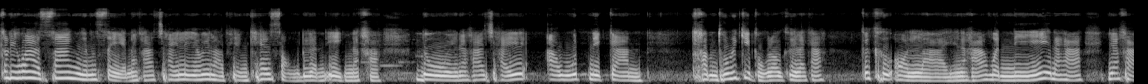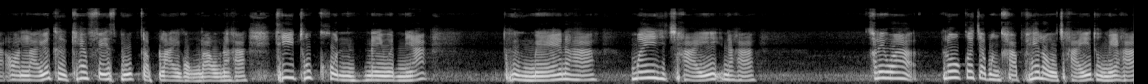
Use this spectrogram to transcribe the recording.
ก็เรียกว่าสร้างเงินแสนนะคะ ใช้ระยะเวลาเพียงแค่ 2 เดือนเองนะคะ โดยนะคะใช้อาวุธในการทำธุรกิจของเราคืออะไรคะก็คือออนไลน์นะคะ วันนี้นะคะเนี่ยค่ะออนไลน์ก็คือแค่ Facebook กับไลน์ของเรานะคะ ที่ทุกคนในวันนี้ถึงแม้นะคะ ไม่ใช้นะคะเขาเรียกว่าโลกก็จะบังคับให้เราใช้ถูกไหมคะ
